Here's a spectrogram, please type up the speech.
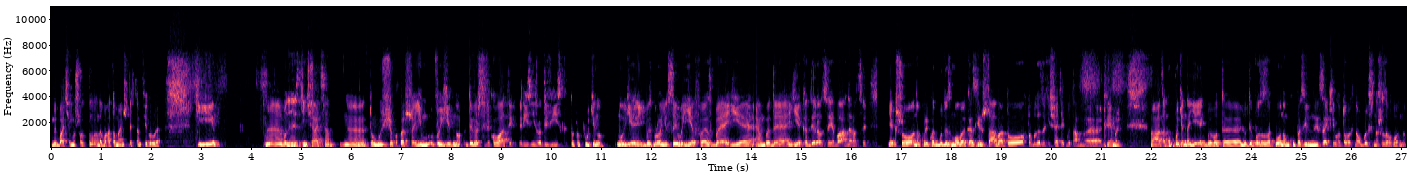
Ми бачимо, що вона набагато менше десь там фігурує. І Е, Вони не скінчаться, е, тому що, по-перше, їм вигідно диверсифікувати різні роди військ, тобто Путіну. Ну, є якби збройні сили, є ФСБ, є МВД, є кадировці, є вагнеровці. Якщо, наприклад, буде змова яка з генштаба, то хто буде захищати, якби там е, Кремль? А так у Путіна є, якби от е, люди поза законом, купа звільнених зеків, готових на убивство, на що завгодно.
